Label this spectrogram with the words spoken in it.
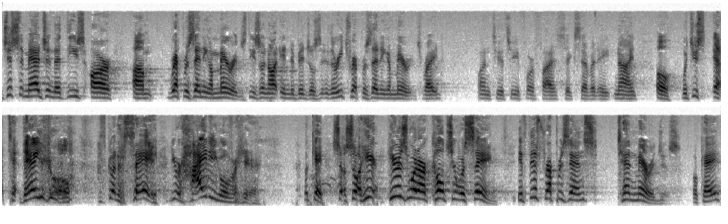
just imagine that these are um, representing a marriage. These are not individuals. They're each representing a marriage, right? One, two, three, four, five, six, seven, eight, nine. Oh, would you? Yeah, t- there you go. I was going to say, you're hiding over here. Okay, so, so here, here's what our culture was saying. If this represents 10 marriages, okay,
